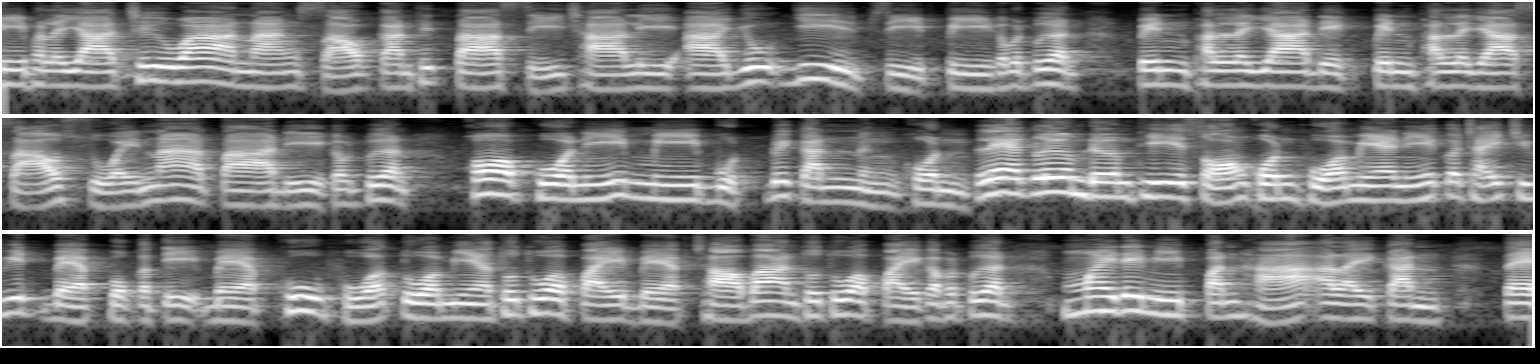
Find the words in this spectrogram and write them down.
มีภรรยาชื่อว่านางสาวการทิตาศรีชาลีอายุ 24 ปีครับเพื่อนเป็นภรรยาเด็กเป็นภรรยาสาวสวยหน้าตาดีครับเพื่อน ครอบครัวนี้มีบุตรด้วยกันหนึ่งคน แรกเริ่มเดิมทีสองคนผัวเมียนี้ก็ใช้ชีวิตแบบปกติแบบคู่ผัวตัวเมียทั่วๆไปแบบชาวบ้านทั่วๆไปครับเพื่อนๆไม่ได้มีปัญหาอะไรกัน แต่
